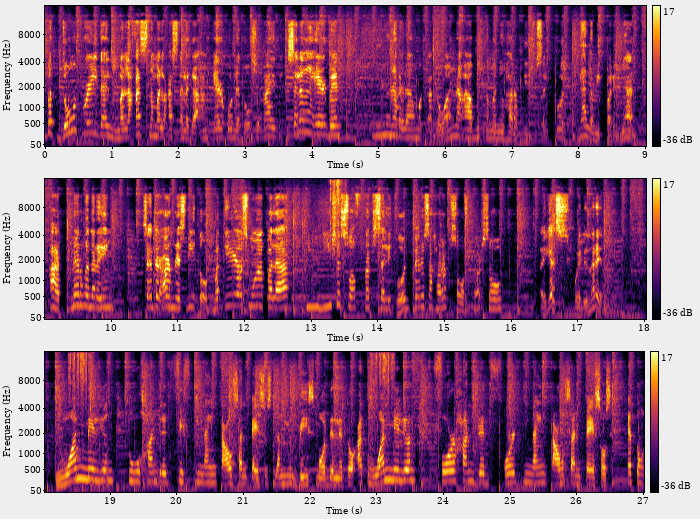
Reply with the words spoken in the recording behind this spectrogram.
But don't worry dahil malakas na malakas talaga ang aircon na to. So kahit isa lang ang air vent, hindi na kailangan magagawa. Naabot naman yung harap dito sa likod. Lalamig pa rin yan. At meron ka na rin center armrest dito. Materials mo nga pala, hindi siya soft touch sa likod, pero sa harap soft touch. So, I guess, pwede na rin. 1,259,000 pesos lang yung base model nito at 1,449,000 pesos itong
